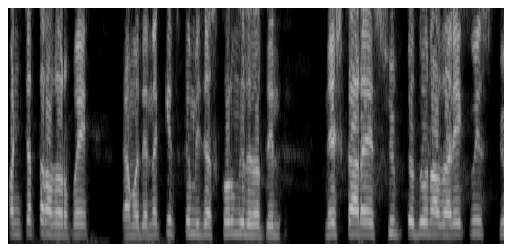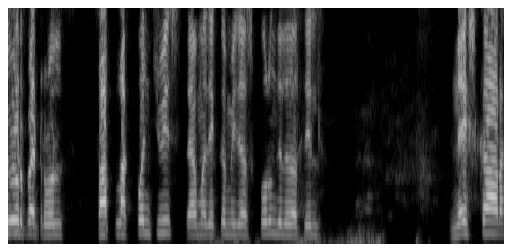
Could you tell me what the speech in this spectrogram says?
पंच्याहत्तर हजार रुपये. त्यामध्ये नक्कीच कमी जास्त करून दिले जातील. नेक्स्ट कार आहे स्विफ्ट दोन हजार एकवीस प्युअर पेट्रोल सात लाख पंचवीस. त्यामध्ये कमी जास्त करून दिले जातील. नेक्स्ट कार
